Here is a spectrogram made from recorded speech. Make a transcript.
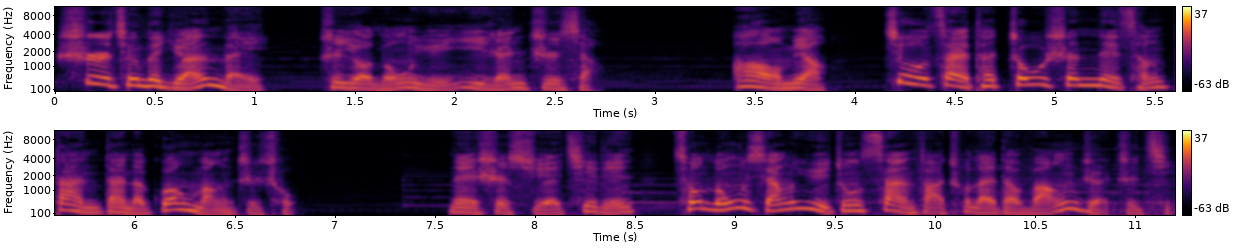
事情的原委只有龙宇一人知晓，奥妙就在他周身那层淡淡的光芒之处，那是雪麒麟从龙翔玉中散发出来的王者之气。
